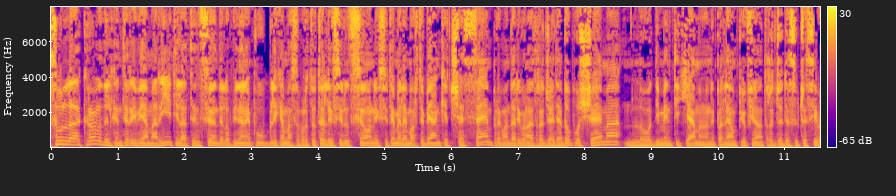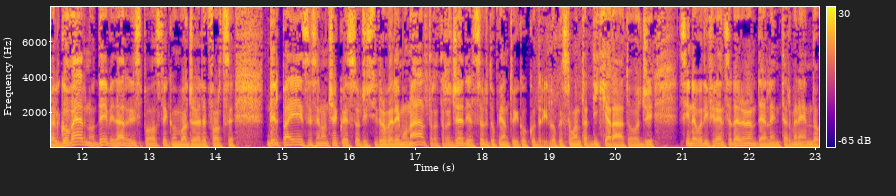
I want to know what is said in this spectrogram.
Sul crollo del cantiere di Via Mariti l'attenzione dell'opinione pubblica, ma soprattutto delle istituzioni sui temi delle morte bianche c'è sempre quando arriva una tragedia. Dopo scema lo dimentichiamo, non ne parliamo più fino alla tragedia successiva. Il governo deve dare risposte e coinvolgere le forze del paese, se non c'è questo ci troveremo un'altra tragedia, il solito pianto di coccodrillo. Questo quanto ha dichiarato oggi il sindaco di Firenze Dario Nardella intervenendo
